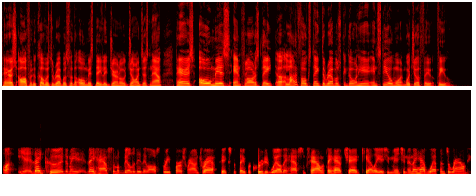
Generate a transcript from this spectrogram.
Parrish Alford, who covers the Rebels for the Ole Miss Daily Journal, joins us now. Parrish, Ole Miss and Florida State. Uh, a lot of folks think the Rebels can go in here and steal one. What's your feel? feel? Well, yeah, they could. I mean, they have some ability. They lost three first round draft picks, but they've recruited well. They have some talent. They have Chad Kelly, as you mentioned, and they have weapons around him.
